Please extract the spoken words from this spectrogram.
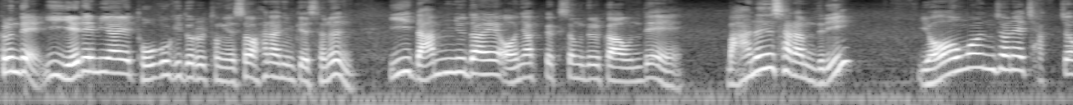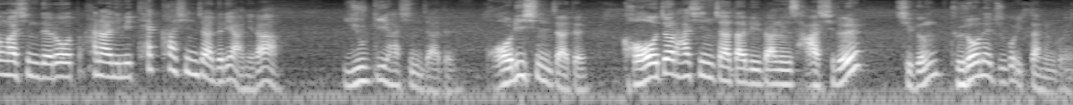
그런데 이 예레미야의 도구 기도를 통해서 하나님께서는 이 남유다의 언약 백성들 가운데 많은 사람들이 영원 전에 작정하신 대로 하나님이 택하신 자들이 아니라 유기하신 자들, 버리신 자들, 거절하신 자들이라는 사실을 지금 드러내주고 있다는 거예요.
